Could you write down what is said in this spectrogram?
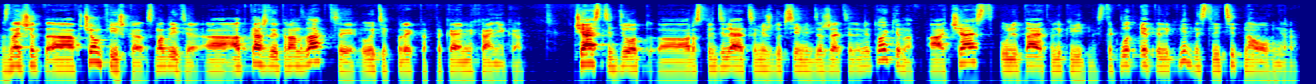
Значит, а, в чем фишка? Смотрите, от каждой транзакции у этих проектов такая механика – Часть идет, а, распределяется между всеми держателями токенов, а часть улетает в ликвидность. Так вот, эта ликвидность летит на овнера.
